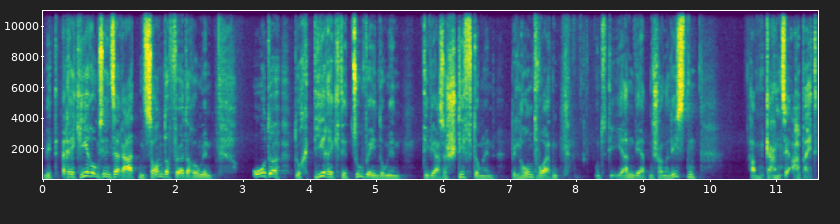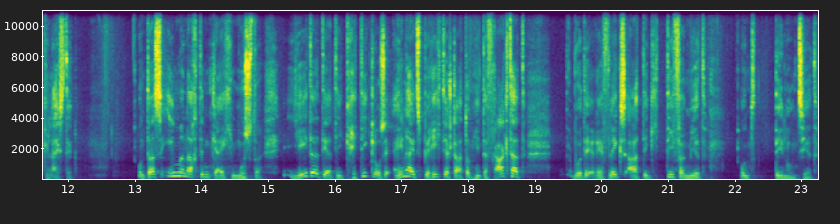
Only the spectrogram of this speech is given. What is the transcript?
mit Regierungsinseraten, Sonderförderungen oder durch direkte Zuwendungen diverser Stiftungen belohnt worden. Und die ehrenwerten Journalisten haben ganze Arbeit geleistet. Und das immer nach dem gleichen Muster. Jeder, der die kritiklose Einheitsberichterstattung hinterfragt hat, wurde reflexartig diffamiert und denunziert.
